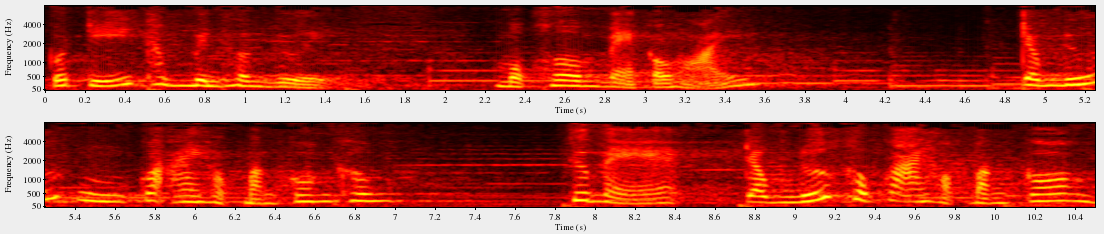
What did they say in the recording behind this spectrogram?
có trí thông minh hơn người. Một hôm mẹ cậu hỏi, trong nước có ai học bằng con không? Thưa mẹ, trong nước không có ai học bằng con,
